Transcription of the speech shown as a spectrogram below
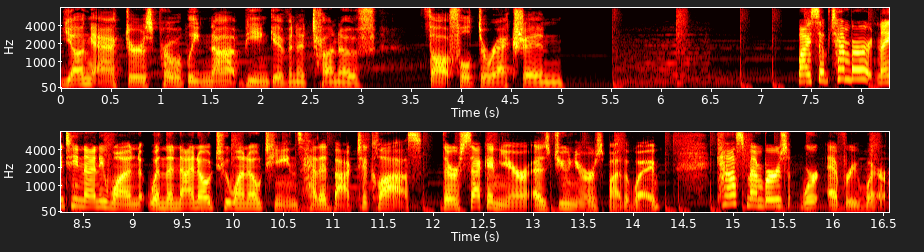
young actors, probably not being given a ton of thoughtful direction. By September 1991, when the 90210 teens headed back to class, their second year as juniors, by the way, cast members were everywhere,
